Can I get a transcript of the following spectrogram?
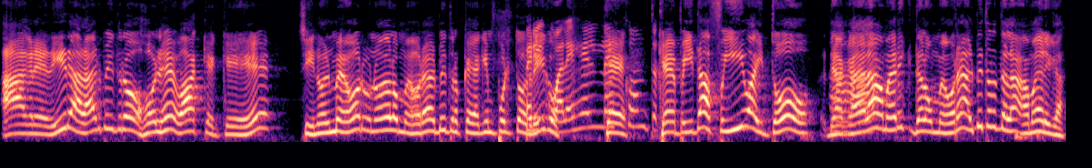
a agredir al árbitro Jorge Vázquez, que es, si no el mejor, uno de los mejores árbitros que hay aquí en Puerto Pero ¿y Rico. cuál es el que, descontro- que pita FIBA y todo, de acá de las Américas, de los mejores árbitros de las Américas.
